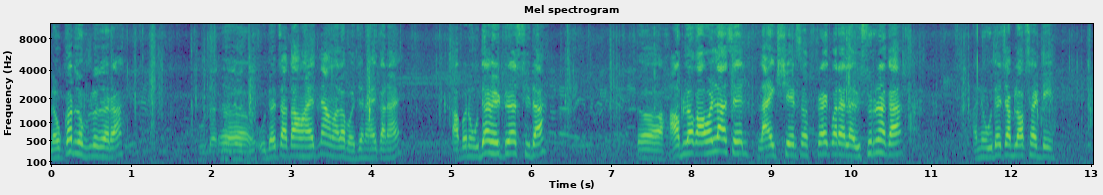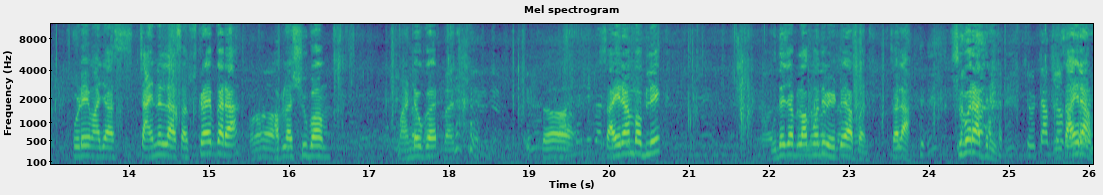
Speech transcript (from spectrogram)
लवकर झोपलो जरा. तर उद्याचं आता माहीत नाही आम्हाला भजन आहे का नाही. आपण उद्या भेटूया सीधा. तर हा ब्लॉग आवडला असेल लाईक शेअर सबस्क्राईब करायला विसरू नका. आणि उद्याच्या ब्लॉगसाठी पुढे माझ्या चॅनलला सबस्क्राईब करा. आपला शुभम मांडवकर. तर साईराम पब्लिक उद्याच्या ब्लॉगमध्ये भेटूया आपण. चला शुभरात्री. साईराम.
